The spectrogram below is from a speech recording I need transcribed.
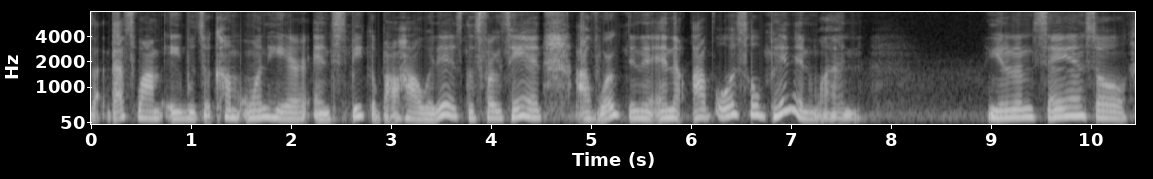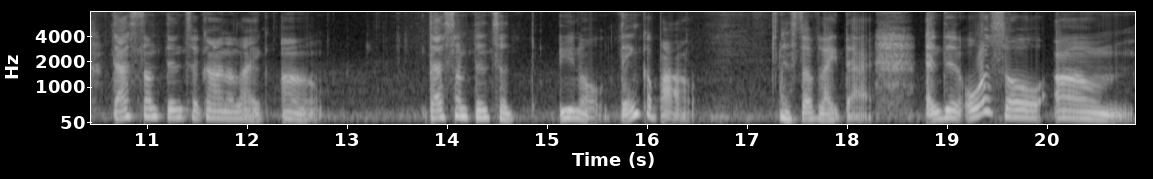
That's, that's why I'm able to come on here and speak about how it is, because firsthand I've worked in it, and I've also been in one. You know what I'm saying? So that's something to kind of like. Um, that's something to you know think about and stuff like that. And then also, um,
